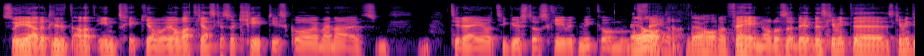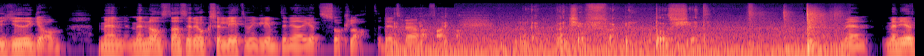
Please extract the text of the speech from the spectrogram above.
så ger det ett litet annat intryck. Jag, jag har varit ganska så kritisk och jag menar till dig och till Gustav skrivit mycket om Det har Feyenoord. det. Det har det. Feyenoord och så, det, det ska, vi inte, ska vi inte ljuga om. Men, men någonstans är det också lite med glimten i ögat såklart. Det tror jag alla fattar. What a bunch of fucking bullshit. Men, men jag,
